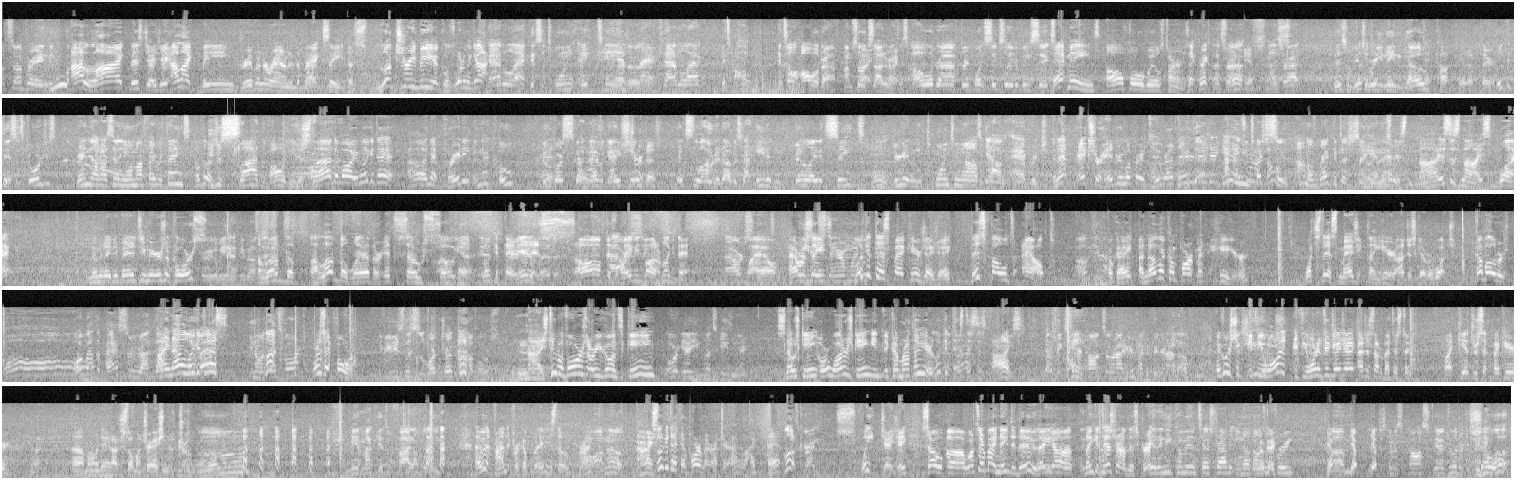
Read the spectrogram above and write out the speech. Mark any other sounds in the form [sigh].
What's up, Randy? Ooh, I like this, JJ. I like being driven around in the back seat of luxury vehicles. What do we got? Cadillac. It's a 2018 Cadillac. Cadillac. It's all it's all all-wheel drive. I'm so Right, excited about this. All-wheel drive, 3.6 liter V6. That means all four wheels turn. Is that correct? That's right. Yes, That's right. This will get you where that- you need to go. That cockpit up there. Look at this. It's gorgeous. Randy, like I was telling you, one of my favorite things, Oh, look. you just slide the volume. You just slide the volume. Look at that. Oh, isn't that pretty? Isn't that cool? Of course, it's got gorgeous. navigation. Sure it does. It's loaded up. It's got heated and ventilated seats. Mm. You're getting 22 miles a gallon average. And that extra headroom up there too, right there. Look at that. JJ? How can you touch the seat? I don't know if Greg could touch the seat. Man, that is nice. This is nice. Black. Illuminated vanity mirrors, of course. Greg will be happy about I that. love the I love the leather. It's so oh, supple. Oh, yeah, Look at that. very It good is leather. soft as a baby's seats. bottom. Look at that. power Wow. seats. Power Heated seats. Look at this back here, JJ. This folds out. Oh yeah. Okay. Another compartment here. Watch this magic thing here. I discovered. Watch. Cup holders. Whoa. What about the pass through right there? I know. Look the at back? this. You know what Look. that's for? What is that for? If you're using this as a work truck, two by fours. Nice. Two by fours, or you're going skiing, Or yeah, you can put skis in there. snow skiing, or water skiing. You need to come right through here. Look at this. right. This is nice. Got a big center console right here if I can figure out how to open it. Of course, you, if you wanted, if you wanted to, JJ, I just thought about this too. Like kids are sitting back here, uh, mom and dad, I just throw my trash in the trunk. [laughs] Uh, me and my kids will fight, I believe. [laughs] I wouldn't find it for a couple days though, right? Oh, I know. Nice. Look at that compartment right there. I like that. Look, Great. Sweet, JJ. So, uh, what's everybody need to do? They uh, They they can test drive this, correct? Yeah, they need to come in and test drive it. You know, those Okay. are free. Yep. Um, yep. Yep. Just give us a call, schedule it, or just show up.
